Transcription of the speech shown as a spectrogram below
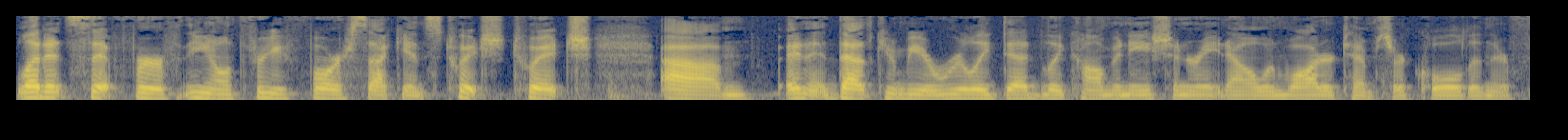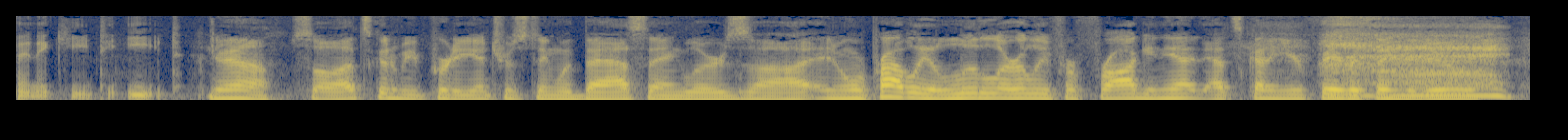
let it sit for you know three four seconds. Twitch twitch um, and that can be a really deadly combination right now when water temps are cold and they're finicky to eat. Yeah so that's going to be pretty interesting with bass anglers uh, and we're probably a little early for frogging yet. That's kind of your favorite thing to do.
